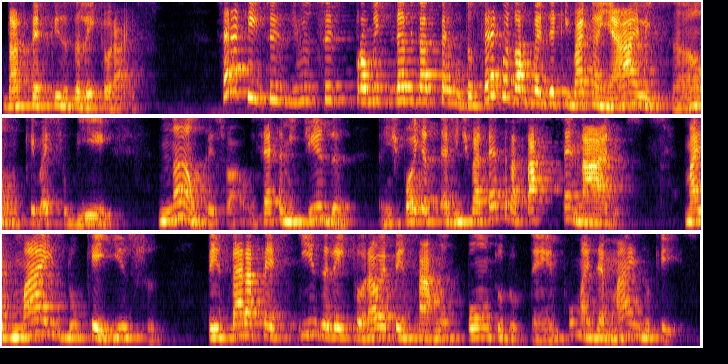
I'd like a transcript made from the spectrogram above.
das pesquisas eleitorais. Será que vocês, vocês provavelmente devem estar se perguntando: será que o Eduardo vai dizer que vai ganhar a eleição, que vai subir? Não, pessoal. Em certa medida, a gente pode, a gente vai até traçar cenários, mas mais do que isso, pensar a pesquisa eleitoral é pensar num ponto do tempo, mas é mais do que isso.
